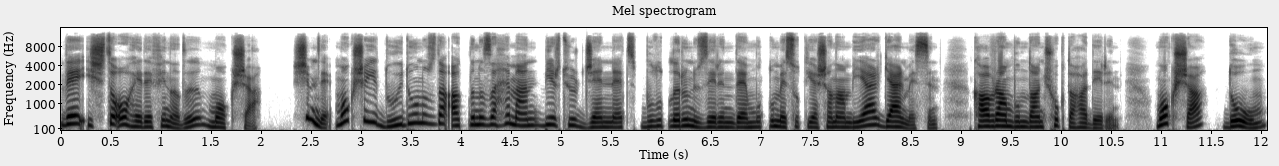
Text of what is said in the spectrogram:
Ve işte o hedefin adı moksha. Şimdi moksha'yı duyduğunuzda aklınıza hemen bir tür cennet, bulutların üzerinde mutlu mesut yaşanan bir yer gelmesin. Kavram bundan çok daha derin. Moksha, doğum,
